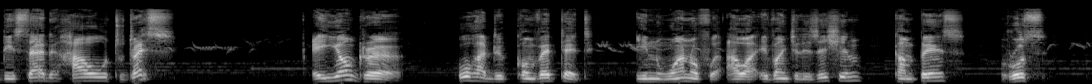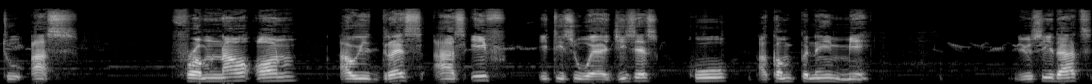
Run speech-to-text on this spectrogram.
decide how to dress. A young girl who had converted in one of our evangelization campaigns wrote to us From now on, I will dress as if it is where Jesus who accompany me. You see that?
